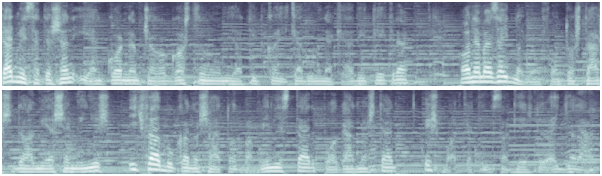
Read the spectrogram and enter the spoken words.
Természetesen ilyenkor nem csak a gasztronómia titkai kerülnek elítékre, hanem ez egy nagyon fontos társadalmi esemény is, így felbukkan a sátorban miniszter, polgármester és marketing szakértő egyaránt.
